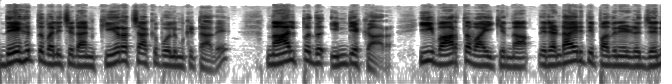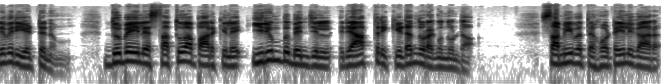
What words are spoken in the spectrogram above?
ദേഹത്ത് വലിച്ചിടാൻ കീറച്ചാക്ക് പോലും കിട്ടാതെ നാൽപ്പത് ഇന്ത്യക്കാർ ഈ വാർത്ത വായിക്കുന്ന രണ്ടായിരത്തി പതിനേഴ് ജനുവരി എട്ടിനും ദുബൈയിലെ സത്വ പാർക്കിലെ ഇരുമ്പ് ബെഞ്ചിൽ രാത്രി കിടന്നുറങ്ങുന്നുണ്ട്. സമീപത്തെ ഹോട്ടലുകാർ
